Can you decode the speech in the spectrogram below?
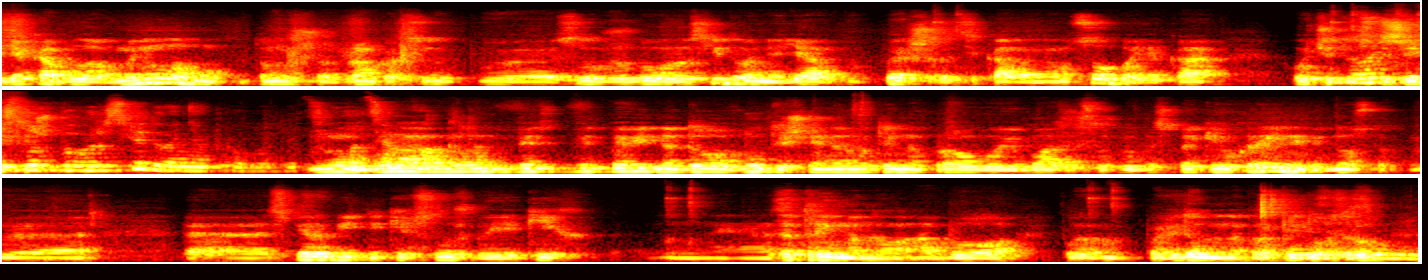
яка була в минулому, тому що в рамках е, службового розслідування я перша зацікавлена особа, яка хоче дослідити. службове розслідування проводиться Ну, по цим вона фактам. ну, від, відповідно до внутрішньої нормативно-правової бази Служби безпеки України відносно е, е, співробітників служби, яких м, е, затримано або по- повідомлено про підозру, Зрозуміло.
